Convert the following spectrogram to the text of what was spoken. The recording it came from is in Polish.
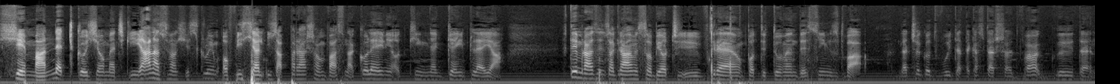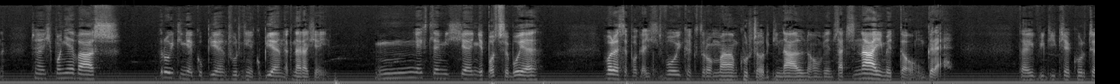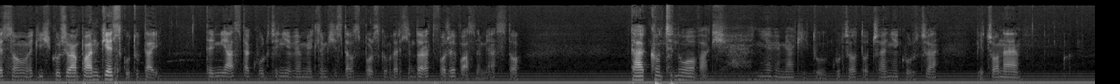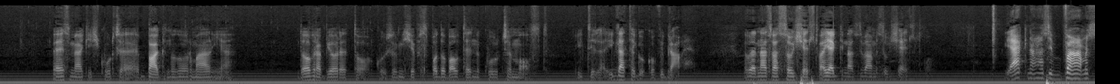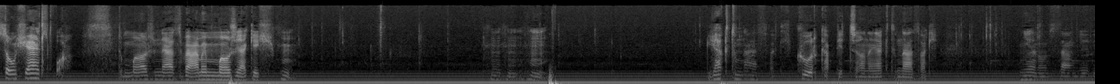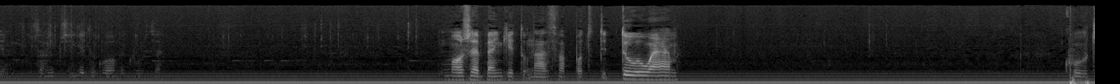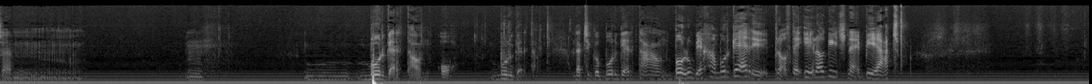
Siemaneczko ziomeczki, ja nazywam się Scream Official i zapraszam was na kolejny odcinek gameplaya. W tym razem zagramy sobie w grę pod tytułem The Sims 2. Dlaczego dwójka taka starsza? Dwa, ten, część, ponieważ trójki nie kupiłem, czwórki nie kupiłem, jak na razie nie chce mi się, nie potrzebuję. Wolę sobie pograć dwójkę, którą mam, kurczę, oryginalną, więc zaczynajmy tą grę. Jak widzicie, kurczę, są jakieś, kurczę, mam po angielsku tutaj te miasta, kurczę, nie wiem, jak to mi się stało z polską wersją, Dora tworzę własne miasto. Tak, kontynuować. Nie wiem, jakie tu, kurczę, otoczenie, kurczę, pieczone. Wezmę jakieś, kurczę, bagno normalnie. Dobra, biorę to, kurczę, mi się spodobał ten, kurczę, most. I tyle, i dlatego go wybrałem. Dobra, nazwa sąsiedztwa, jak nazywamy sąsiedztwo? Jak nazywamy sąsiedztwo? To może nazywamy może jakieś... Hmm. Hmm, hmm, hmm. Jak tu nazwać? Kurka pieczone, jak tu nazwać? Nie no, sam nie wiem, co mi przyjdzie do głowy, kurczę. Może będzie to nazwa pod tytułem... Kurczę... mm, mm, Burger Town. O, Burger Town. Dlaczego Burger Town? Bo lubię hamburgery. Proste i logiczne, biacz.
